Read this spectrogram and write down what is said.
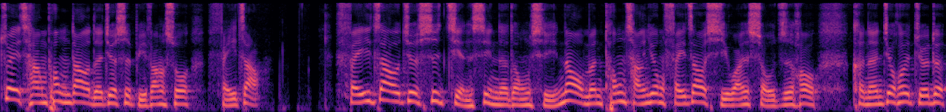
最常碰到的就是比方说肥皂，肥皂就是碱性的东西。那我们通常用肥皂洗完手之后，可能就会觉得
